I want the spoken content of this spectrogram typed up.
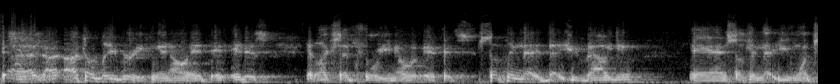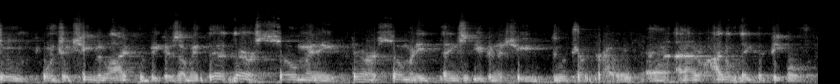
yeah, I, I, totally agree. You know, it, it, it is. Like I said before, you know, if it's something that, that you value, and something that you want to want to achieve in life because I mean there, there are so many there are so many things that you can achieve through truck driving. Uh, I, don't, I don't think that people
